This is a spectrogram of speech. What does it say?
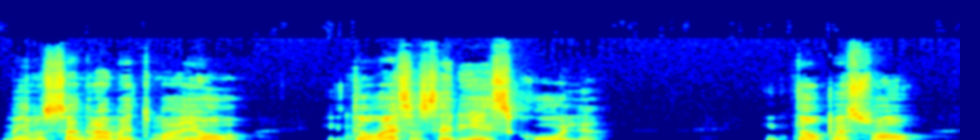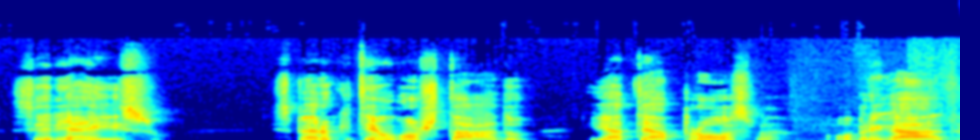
menos sangramento maior. Então essa seria a escolha. Então, pessoal, seria isso. Espero que tenham gostado e até a próxima. Obrigado.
